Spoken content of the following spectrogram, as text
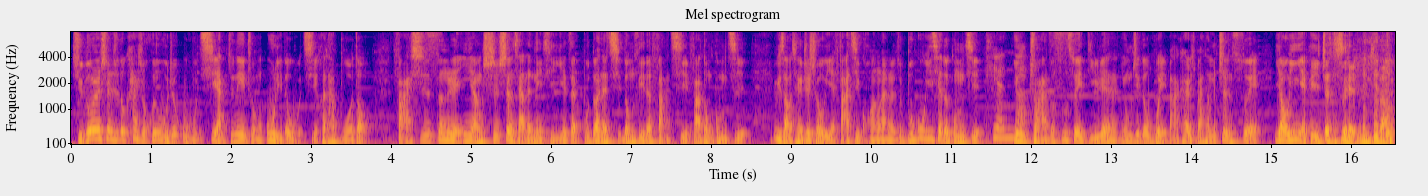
许多人甚至都开始挥舞着武器啊，就那种物理的武器和他搏斗。法师、僧人、阴阳师，剩下的那些也在不断的启动自己的法器，发动攻击。玉藻前这时候也发起狂来了，就不顾一切的攻击，天用爪子撕碎敌人，用这个尾巴开始去把他们震碎，妖音也可以震碎，你知道吗？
